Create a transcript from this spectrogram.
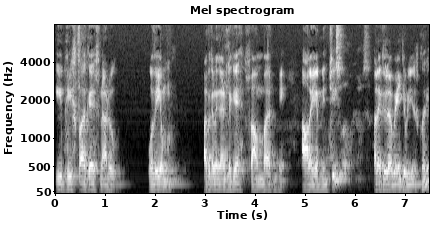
ఈ భీష్మాకేశ్ నాడు ఉదయం పదకొండు గంటలకే స్వామివారిని ఆలయం నుంచి పలకిలో వేయించపు చేసుకొని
